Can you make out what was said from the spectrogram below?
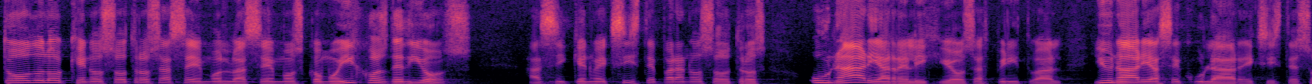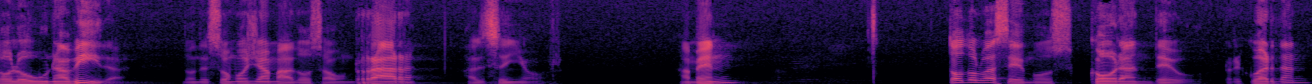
Todo lo que nosotros hacemos lo hacemos como hijos de Dios. Así que no existe para nosotros un área religiosa, espiritual y un área secular. Existe solo una vida donde somos llamados a honrar al Señor. Amén. Todo lo hacemos corandeo. ¿Recuerdan?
